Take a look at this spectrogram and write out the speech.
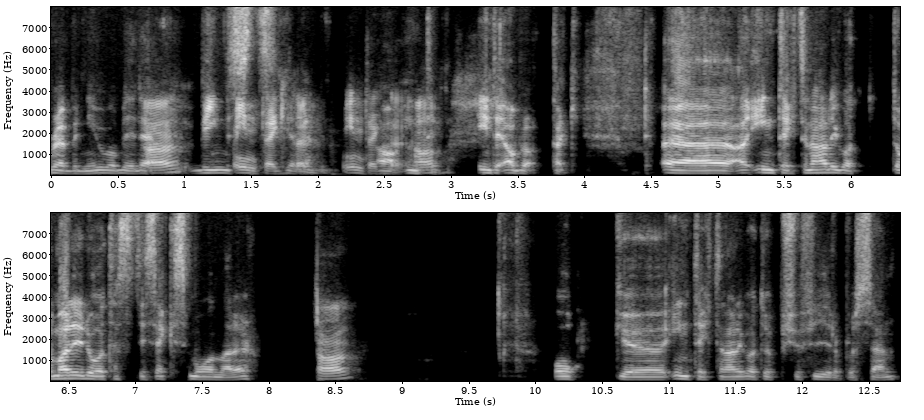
revenue, vad blir det? Ja, Vinst. Intäkter. Ja, Intäkter. intäkt, inte, ja, bra, tack. Eh, intäkterna hade gått, de hade då testat i sex månader Ja. och eh, intäkterna hade gått upp 24 procent.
